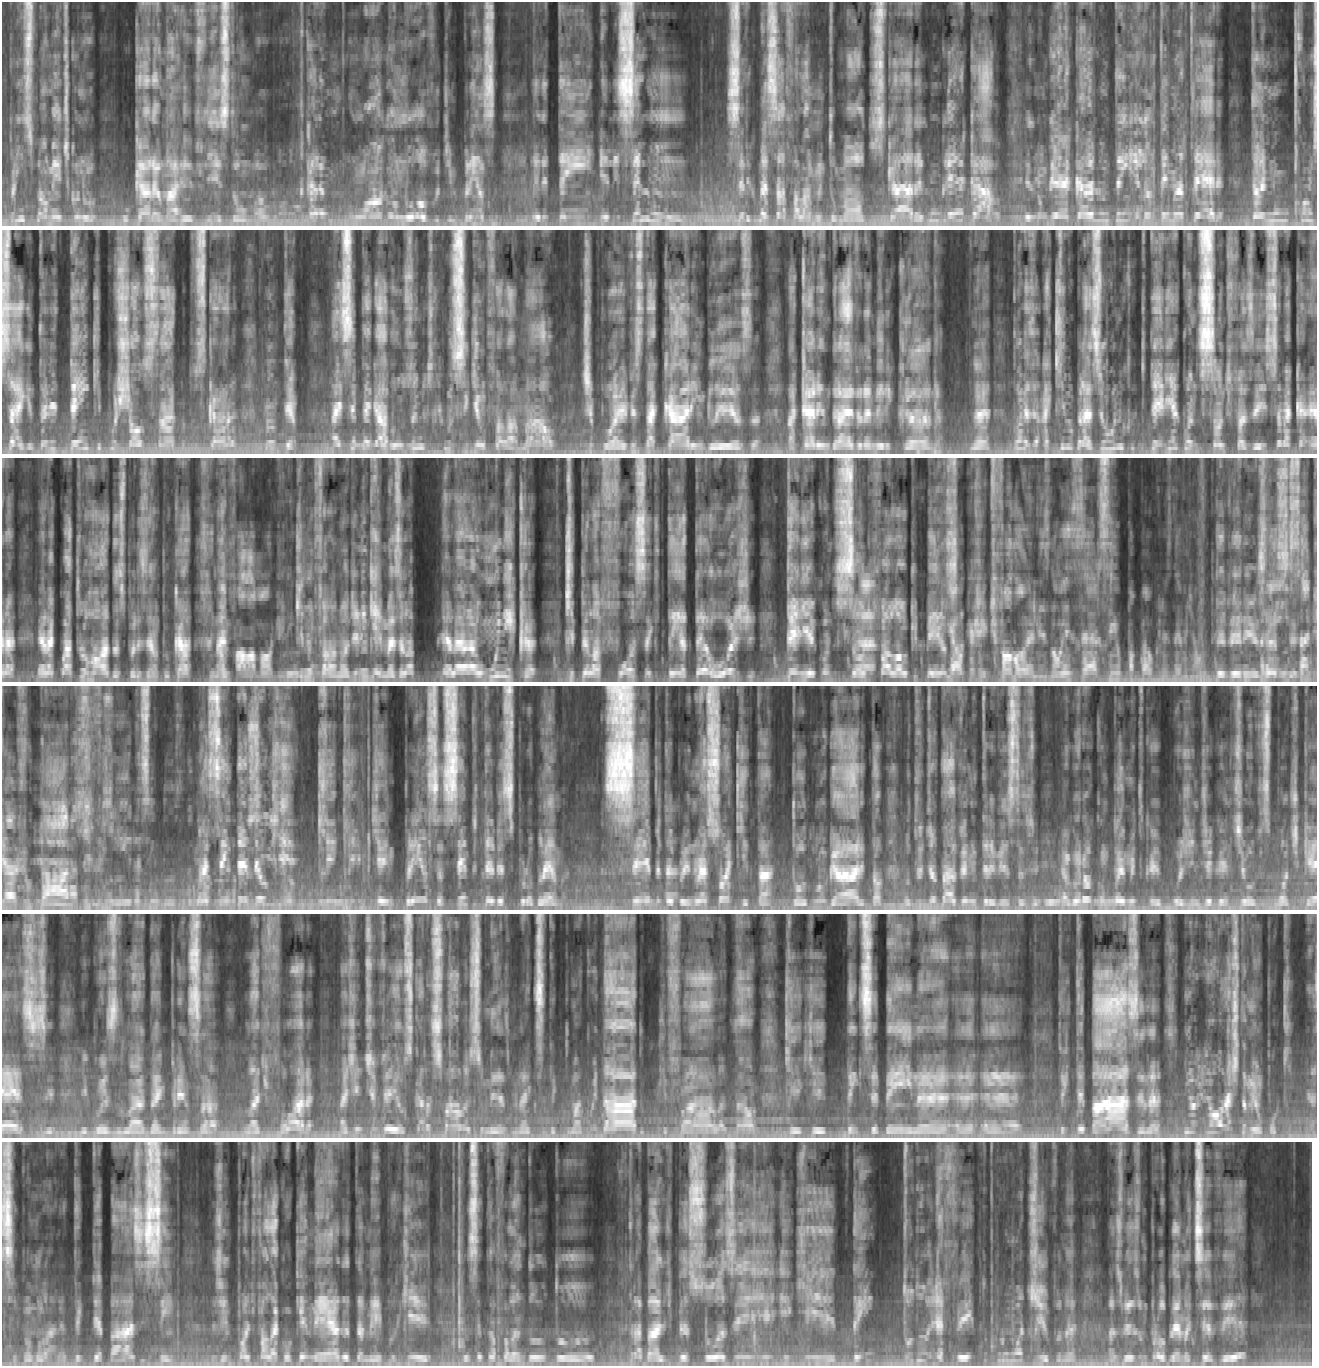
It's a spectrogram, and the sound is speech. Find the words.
principalmente quando o cara é uma revista, um, o cara é um, um órgão novo de imprensa, ele tem. Ele, se ele não. Se ele começar a falar muito mal dos caras, ele não ganha carro. Ele não ganha carro, ele não tem, ele não tem matéria. Então ele não consegue. Então ele tem que puxar o saco dos caras por um tempo. Aí você pegava os únicos que conseguiam falar mal, tipo a revista Car inglesa, a Karen Driver americana, né? Por exemplo, aqui no Brasil, o único que teria condição de fazer isso era, era, era quatro rodas, por exemplo. O cara, Que não fala mal de ninguém. que não fala mal de ninguém, mas ela, ela era a única que, pela força que tem até hoje, teria condição É. de falar o que Que é pensa. o que a gente falou, eles não exercem o papel que eles deveriam ter. Deveriam exercer. de ajudar Isso, a definir essa indústria Mas você entendeu que, que, que a imprensa sempre teve esse problema? Sempre teve problema. Não é só aqui, tá? Todo lugar e tal. Outro dia eu tava vendo entrevistas de. Agora eu acompanho muito que hoje em dia que a gente ouve os podcasts e, e coisas lá da imprensa lá de fora, a gente vê, os caras falam isso mesmo, né? Que você tem que tomar cuidado com o que fala e tal, que, que tem que ser bem, né? é, é, tem que ter base, né? E eu, eu acho também um pouquinho, assim, vamos lá, né? Tem que ter base, sim. A gente pode falar qualquer merda também, porque você está falando do, do trabalho de pessoas e, e- e que tem tudo é feito por um motivo, né? Às vezes um problema que você vê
